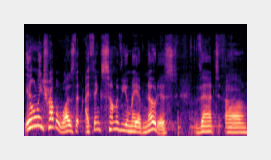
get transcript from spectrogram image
the only trouble was that I think some of you may have noticed that uh,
